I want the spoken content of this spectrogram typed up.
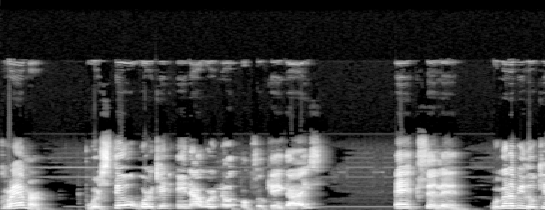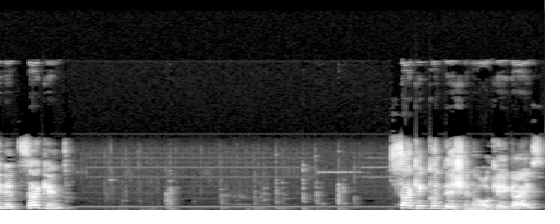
grammar. We're still working in our notebooks, okay, guys? Excellent. We're going to be looking at second. Second conditional, okay, guys?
